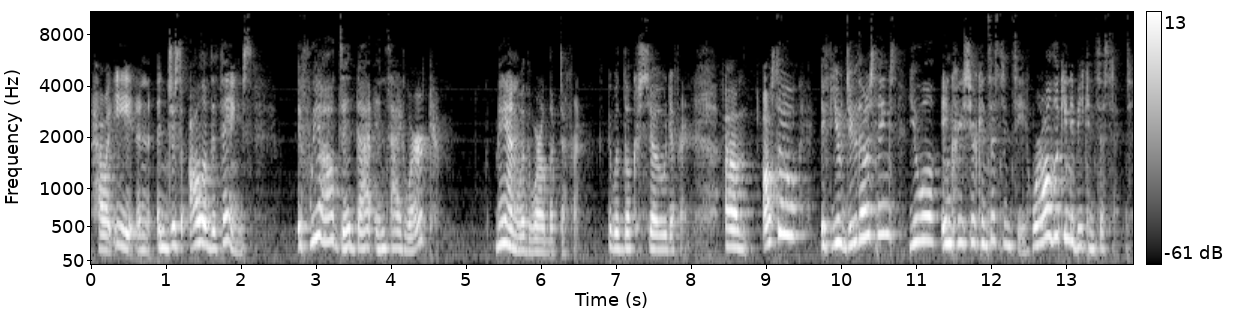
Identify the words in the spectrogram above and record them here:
how I eat and, and just all of the things. If we all did that inside work, man, would the world look different. It would look so different. Um, also, if you do those things, you will increase your consistency. We're all looking to be consistent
